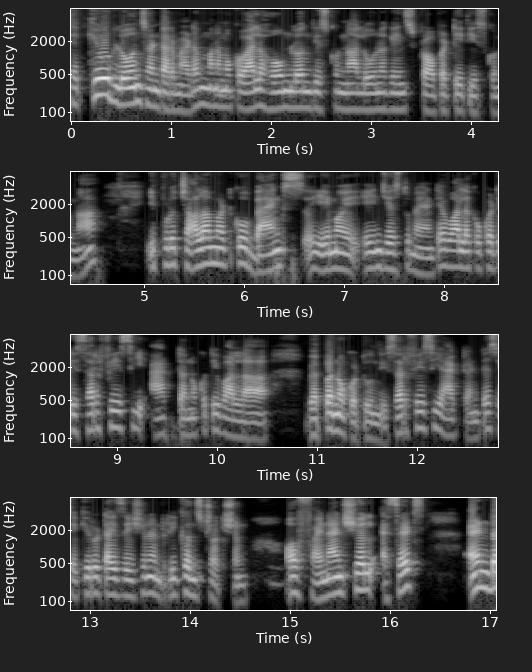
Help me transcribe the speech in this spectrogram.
సెక్యూర్డ్ లోన్స్ అంటారు మేడం. మనం ఒకవేళ హోమ్ లోన్ తీసుకున్నా లోన్ అగెయిన్స్ట్ ప్రాపర్టీ తీసుకున్నా ఇప్పుడు చాలా మటుకు బ్యాంక్స్ ఏమో ఏం చేస్తున్నాయంటే వాళ్ళకి ఒకటి సర్ఫేసీ యాక్ట్ అని ఒకటి వాళ్ళ వెపన్ ఒకటి ఉంది. సర్ఫేసీ యాక్ట్ అంటే securitisation and reconstruction of financial assets and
